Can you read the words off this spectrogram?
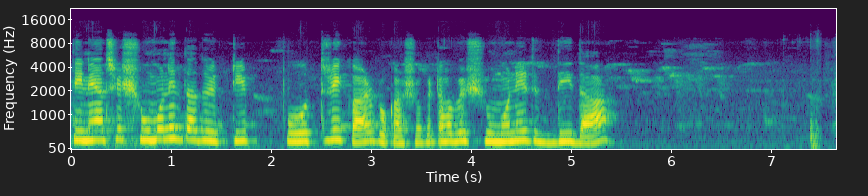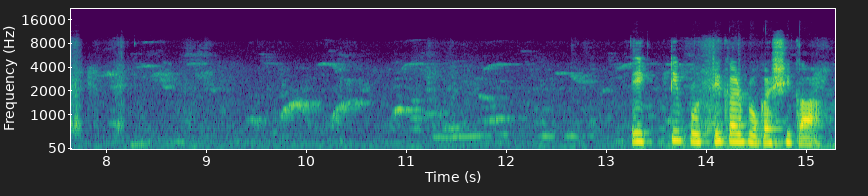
তিনি আছে সুমনের দাদু, একটি পত্রিকার প্রকাশক। এটা হবে সুমনের দিদা। একটি পত্রিকার প্রকাশিকা।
